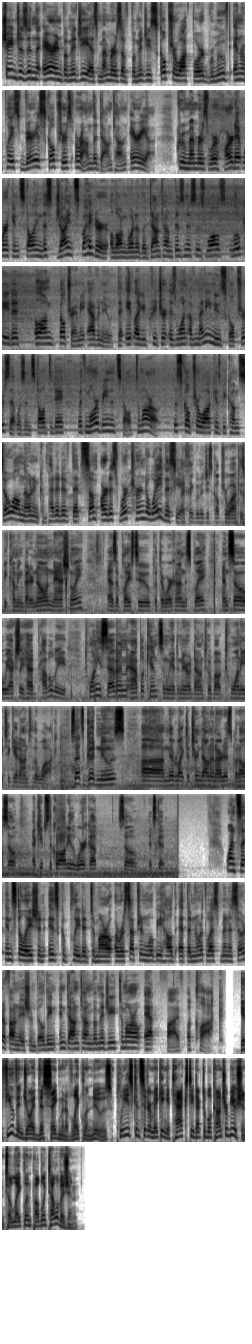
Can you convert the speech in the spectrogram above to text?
Changes in the air in Bemidji as members of Bemidji's Sculpture Walk Board removed and replaced various sculptures around the downtown area. Crew members were hard at work installing this giant spider along one of the downtown businesses walls located along Beltrami Avenue. The eight-legged creature is one of many new sculptures that was installed today with more being installed tomorrow. The sculpture walk has become so well known and competitive that some artists were turned away this year. I think Bemidji Sculpture Walk is becoming better known nationally as a place to put their work on display. And so we actually had probably 27 applicants and we had to narrow it down to about 20 to get onto the walk. So that's good news. Uh, never like to turn down an artist, but also that keeps the quality of the work up. So it's good. Once the installation is completed tomorrow, a reception will be held at the Northwest Minnesota Foundation building in downtown Bemidji tomorrow at 5 o'clock. If you've enjoyed this segment of Lakeland News, please consider making a tax-deductible contribution to Lakeland Public Television.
